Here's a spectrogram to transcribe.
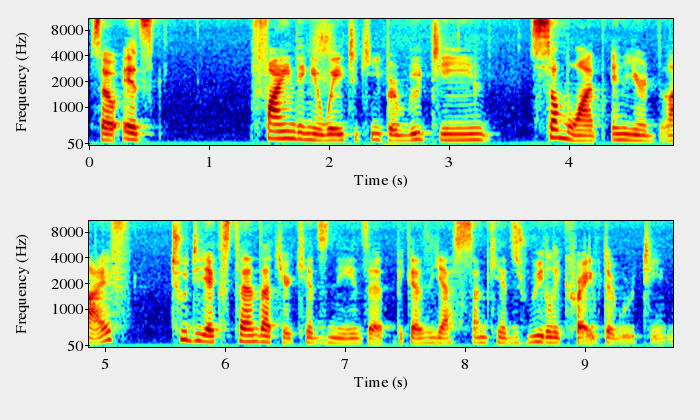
So it's finding a way to keep a routine somewhat in your life to the extent that your kids needs it because yes some kids really crave the routine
